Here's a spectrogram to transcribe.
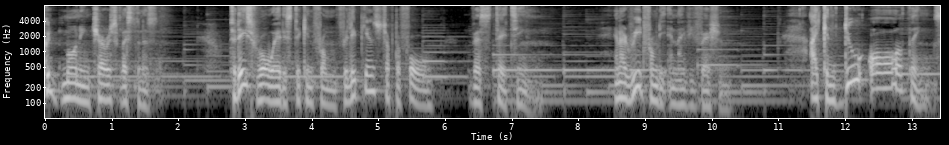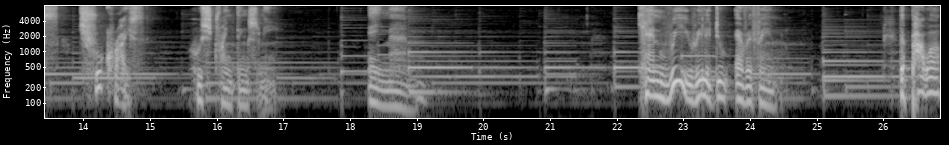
Good morning, cherished listeners. Today's raw word is taken from Philippians chapter 4, verse 13. And I read from the NIV version I can do all things through Christ who strengthens me. Amen. Can we really do everything? The power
